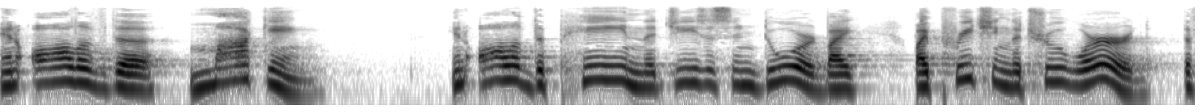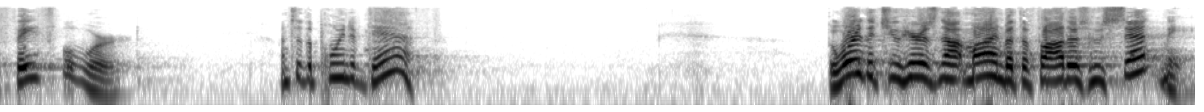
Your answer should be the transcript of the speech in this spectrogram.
and all of the mocking and all of the pain that Jesus endured by, by preaching the true word, the faithful word, unto the point of death. The word that you hear is not mine, but the Father's who sent me.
